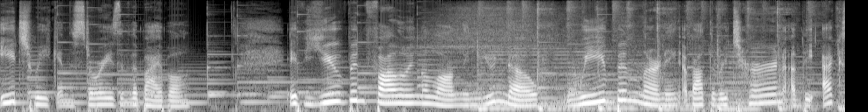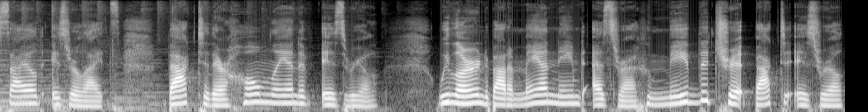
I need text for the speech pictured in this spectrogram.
each week in the stories of the Bible. If you've been following along, then you know we've been learning about the return of the exiled Israelites back to their homeland of Israel. We learned about a man named Ezra who made the trip back to Israel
